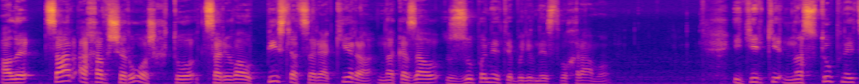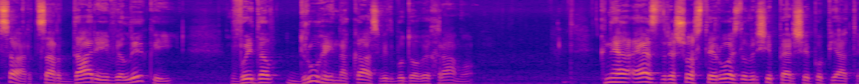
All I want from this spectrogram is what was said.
Але цар Ахавшерош, хто царював після царя Кіра, наказав зупинити будівництво храму. І тільки наступний цар, цар Дарій Великий, видав другий наказ відбудови храму. Книга Ездри, 6 розділ, вірші 1 по 5.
